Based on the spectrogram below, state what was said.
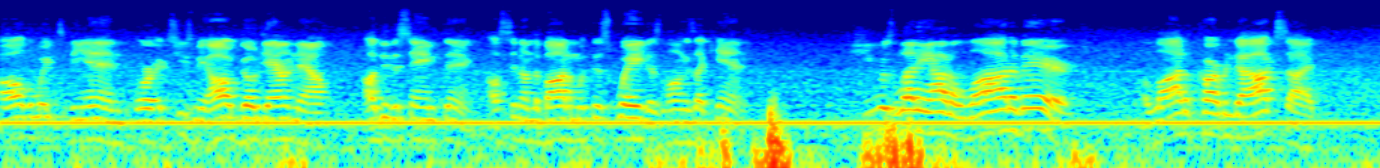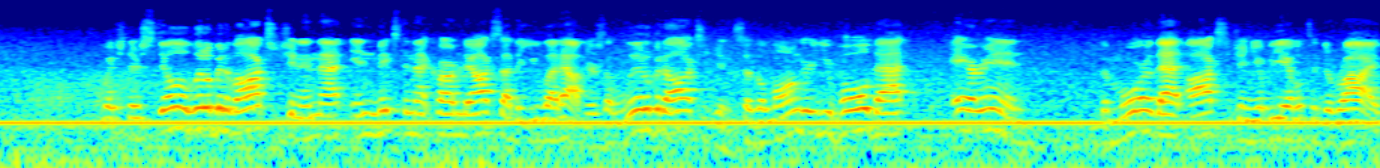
all the way to the end, or excuse me, I'll go down now. I'll do the same thing. I'll sit on the bottom with this weight as long as I can. She was letting out a lot of air, a lot of carbon dioxide, which there's still a little bit of oxygen in that, in mixed in that carbon dioxide that you let out. There's a little bit of oxygen. So the longer you hold that air in, the more that oxygen you'll be able to derive.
